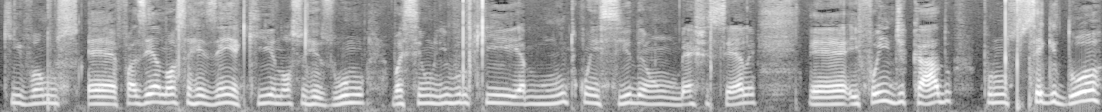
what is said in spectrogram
que vamos é, fazer a nossa resenha aqui, nosso resumo, vai ser um livro que é muito conhecido, é um best-seller é, e foi indicado por um seguidor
